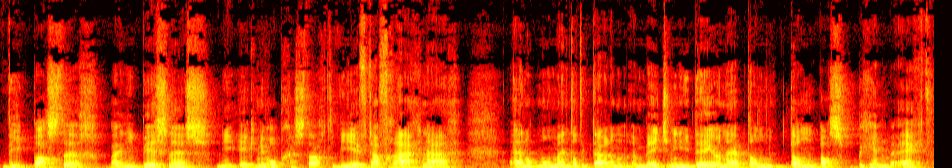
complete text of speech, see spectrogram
Wie past er bij die business die ik nu op ga starten? Wie heeft daar vraag naar? En op het moment dat ik daar een, een beetje een idee van heb, dan, dan pas beginnen we echt.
